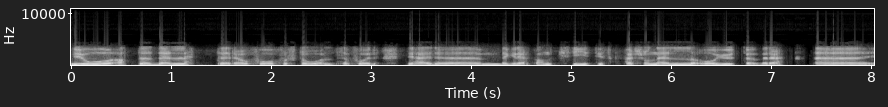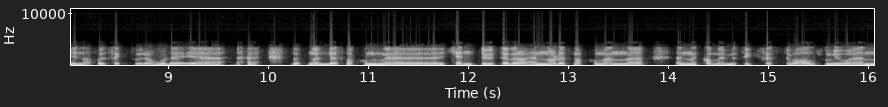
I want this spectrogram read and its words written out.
Jo, at det er lettere å få forståelse for de her begrepene kritisk personell og utøvere uh, innenfor sektorer hvor det er, når det er snakk om uh, kjente utøvere, enn når det er snakk om en, en kammermusikkfestival, som jo er en,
